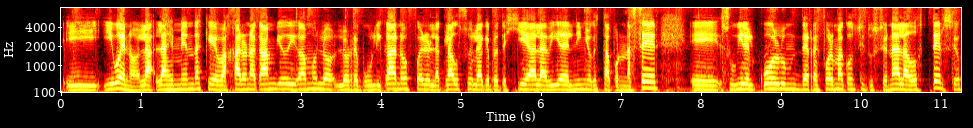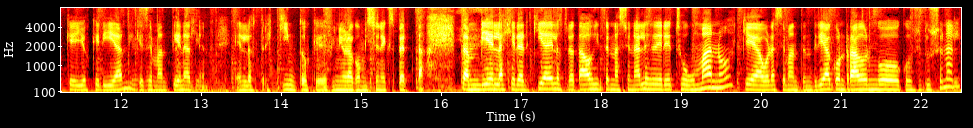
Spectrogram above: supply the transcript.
Y, bueno, la- las enmiendas que bajaron a cambio, digamos, lo- los republicanos fueron la cláusula que protegía la vida del niño que está por nacer, eh, subir el quórum de reforma constitucional a dos tercios que ellos querían y que se mantiene en, en los tres quintos que definió la comisión experta. También la jerarquía de los tratados internacionales de derechos humanos, que ahora se mantendría con rango constitucional.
